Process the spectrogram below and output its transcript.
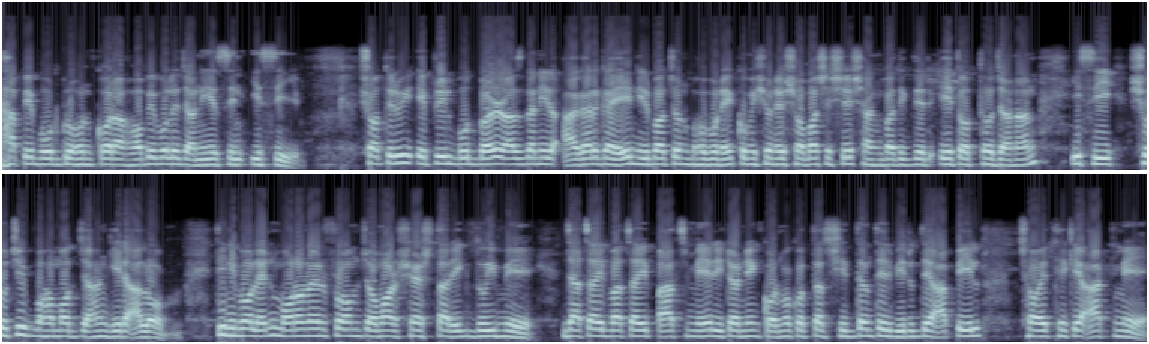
ধাপে ভোট গ্রহণ করা হবে বলে জানিয়েছেন ইসি। সতেরোই এপ্রিল বুধবার রাজধানীর আগারগাঁয়ে নির্বাচন ভবনে কমিশনের সভা শেষে সাংবাদিকদের এ তথ্য জানান ইসি সচিব মোহাম্মদ জাহাঙ্গীর আলম। তিনি বলেন, মনোনয়ন ফর্ম জমার শেষ তারিখ দুই মে। যাচাই বাছাই পাঁচ মে, রিটার্নিং কর্মকর্তার সিদ্ধান্তের বিরুদ্ধে আপিল ছয় থেকে আট মে।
